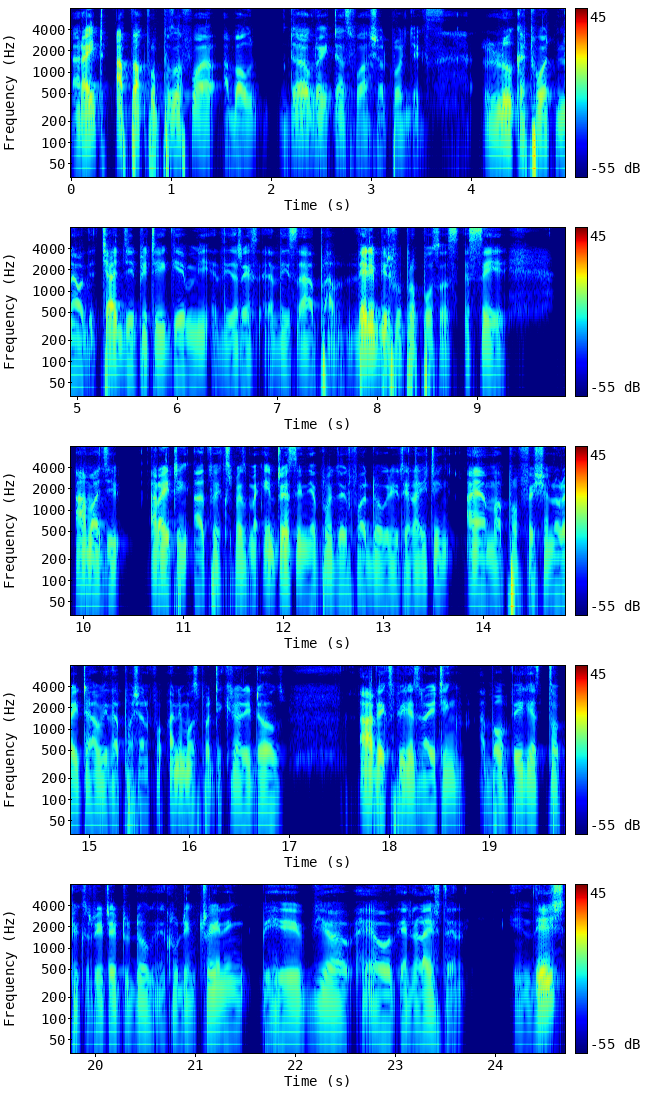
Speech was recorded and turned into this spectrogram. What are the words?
write Upwork proposal for about dog writers for a short projects. Look at what now the ChatGPT gave me this, uh, very beautiful proposals. Say, I'm a writing art to express my interest in your project for dog related writing. I am a professional writer with a passion for animals, particularly dogs. I have experience in writing about various topics related to dogs, including training, behavior, health, and lifestyle. In this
